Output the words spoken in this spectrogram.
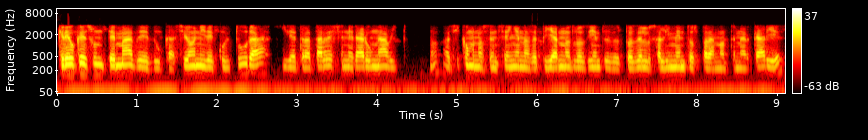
creo que es un tema de educación y de cultura y de tratar de generar un hábito, ¿no? Así como nos enseñan a cepillarnos los dientes después de los alimentos para no tener caries,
